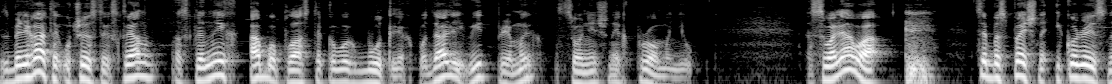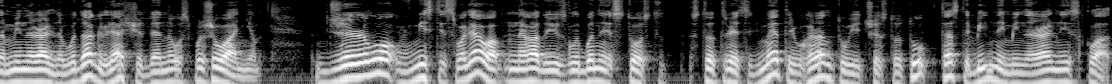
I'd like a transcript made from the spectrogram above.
Зберігати у чистих склян, скляних або пластикових бутлях, подалі від прямих сонячних променів. Свалява це безпечна і корисна мінеральна вода для щоденного споживання. Джерело в місті Свалява, нагадую, з глибини 100-130 метрів, гарантує чистоту та стабільний мінеральний склад.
